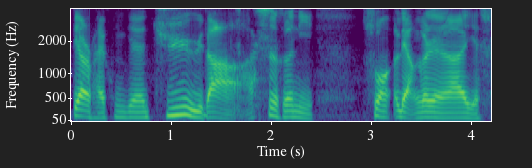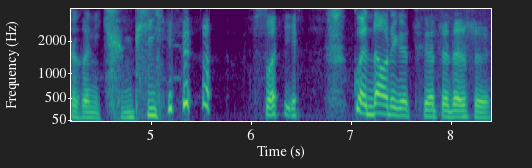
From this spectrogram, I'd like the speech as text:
第二排空间巨大，适合你双两个人啊，也适合你群 P，所以。冠道这个车真的是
